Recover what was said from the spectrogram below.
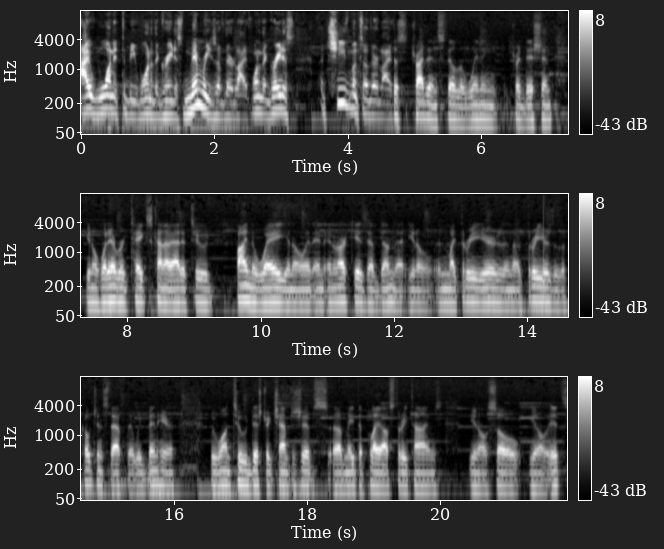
I want it to be one of the greatest memories of their life, one of the greatest achievements of their life. Just try to instill the winning tradition, you know, whatever it takes kind of attitude, find a way, you know, and, and, and our kids have done that, you know, in my three years and our three years as a coaching staff that we've been here, we won two district championships, uh, made the playoffs three times, you know, so, you know, it's,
